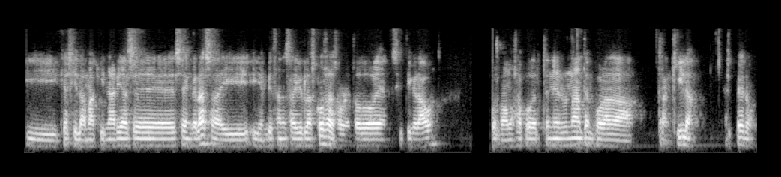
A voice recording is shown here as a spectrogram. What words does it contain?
y que si la maquinaria se, se engrasa y, y empiezan a salir las cosas, sobre todo en City Ground, pues vamos a poder tener una temporada tranquila, espero.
